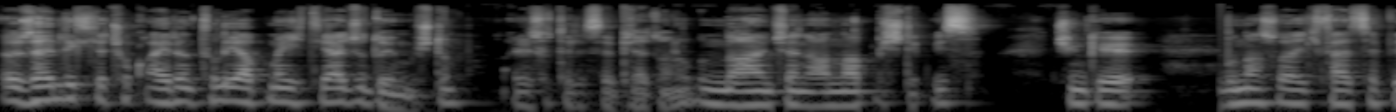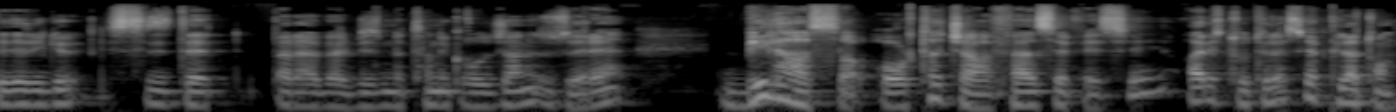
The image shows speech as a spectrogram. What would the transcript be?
özellikle çok ayrıntılı yapma ihtiyacı duymuştum. Aristoteles ve Platon'u. Bunu daha önce anlatmıştık biz. Çünkü bundan sonraki felsefeleri siz de beraber bizimle tanık olacağınız üzere bilhassa Orta Çağ felsefesi Aristoteles ve Platon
